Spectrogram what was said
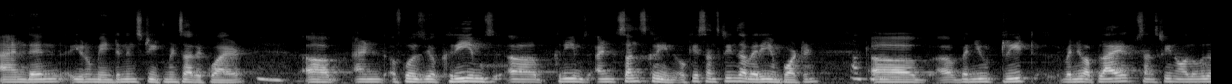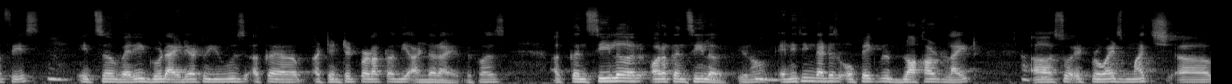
and then you know maintenance treatments are required. Uh, and of course, your creams, uh, creams and sunscreen. Okay, sunscreens are very important. Okay. Uh, uh, when you treat, when you apply sunscreen all over the face, it's a very good idea to use a, a tinted product on the under eye because a concealer or a concealer, you know, anything that is opaque will block out light. Uh, so it provides much, uh,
